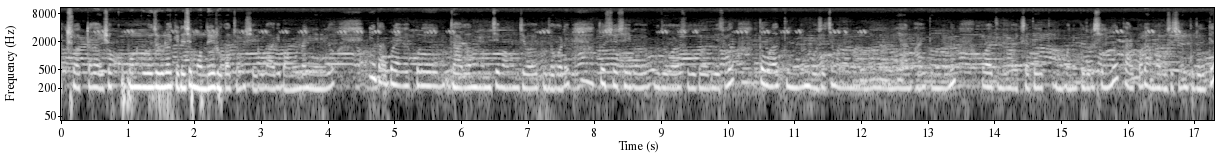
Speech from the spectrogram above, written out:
একশো এক টাকা, এইসব কুপনগুলো যেগুলো কেটেছে মন্দিরে ঢোকার জন্য, সেগুলো আগে বামুনরা নিয়ে নিল। নিয়ে তারপর এক এক করে যা যা নিয়ম যে বামুন যেভাবে পুজো করে, তো সে সেইভাবে পুজো করা শুরু করে দিয়েছিল। তো ওরা তিনজন বসেছে মানে মামি আর ভাই তিনজনে। ওরা তিনজন একসাথে মানে পুজোটা সেরে নিল, তারপরে আমরা বসেছিলাম পুজো দিতে।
